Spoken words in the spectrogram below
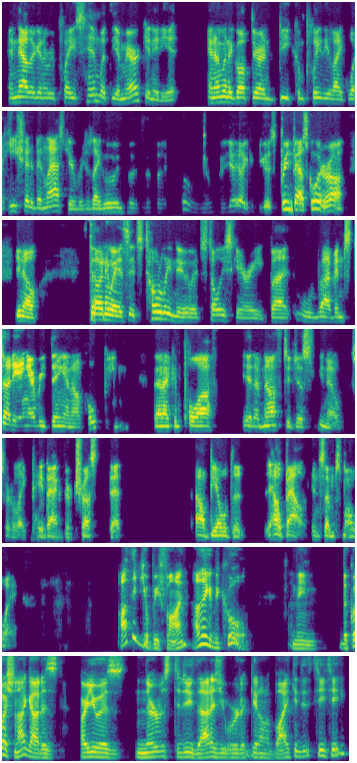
and now they're going to replace him with the American idiot. And I'm going to go up there and be completely like what he should have been last year, which is like, oh, oh, yeah, it's pretty fast corner, huh? You know. So anyway, it's it's totally new. It's totally scary, but I've been studying everything, and I'm hoping that I can pull off it enough to just you know sort of like pay back their trust that I'll be able to help out in some small way. I think you'll be fine. I think it'd be cool. I mean, the question I got is are you as nervous to do that as you were to get on a bike and do the TT?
